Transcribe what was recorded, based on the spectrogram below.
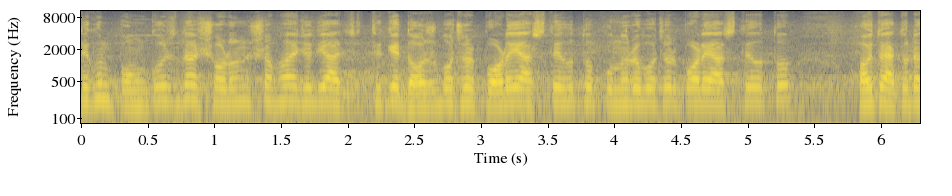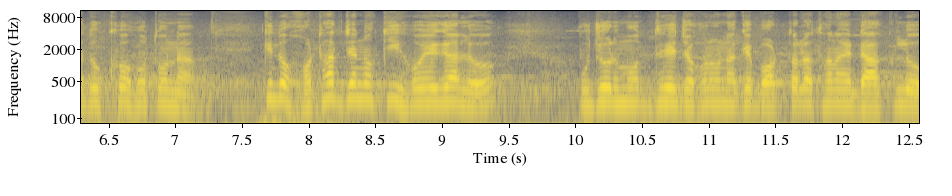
দেখুন পঙ্কজদার স্মরণ সভায় যদি আজ থেকে দশ বছর পরে আসতে হতো, পনেরো বছর পরে আসতে হতো, হয়তো এতটা দুঃখ হতো না। কিন্তু হঠাৎ যেন কি হয়ে গেল, পুজোর মধ্যে যখন ওনাকে বটতলা থানায় ডাকলো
